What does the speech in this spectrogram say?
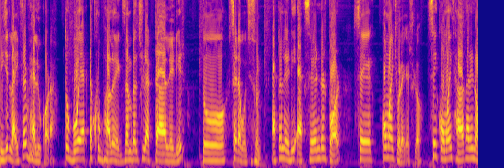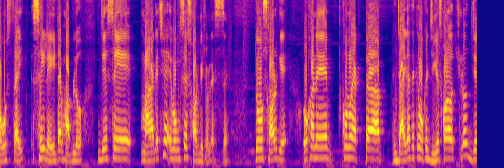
নিজের লাইফের ভ্যালু করা। তো বই একটা খুব ভালো এক্সাম্পল ছিল একটা লেডির তো সেটা বলছি শুন একটা লেডি অ্যাক্সিডেন্টের পর সে কোমায় চলে গেছিল। সেই কোমায় থাকাকালীন অবস্থায় সেই লেডিটা ভাবলো যে সে মারা গেছে এবং সে স্বর্গে চলে এসছে। তো স্বর্গে ওখানে কোনো একটা জায়গা থেকে ওকে জিজ্ঞেস করা হচ্ছিল যে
